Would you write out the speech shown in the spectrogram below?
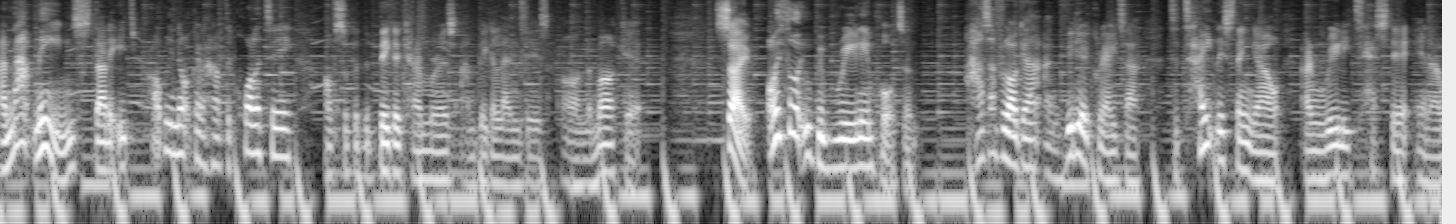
And that means that it's probably not going to have the quality of some of the bigger cameras and bigger lenses on the market. So I thought it would be really important as a vlogger and video creator to take this thing out and really test it in a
